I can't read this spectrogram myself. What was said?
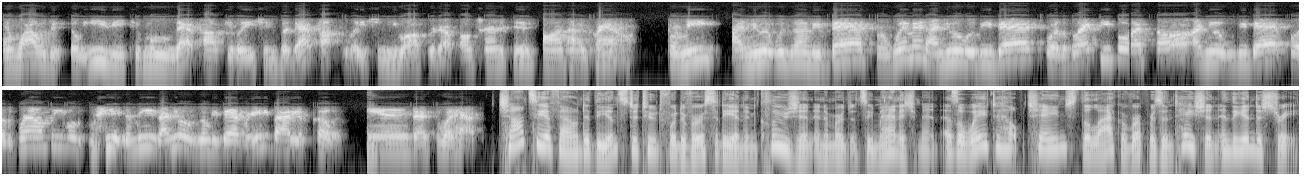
and why was it so easy to move that population, but that population you offered up alternatives on high ground. For me, I knew it was going to be bad for women. I knew it would be bad for the black people I saw. I knew it would be bad for the brown people, the Vietnamese. I knew it was going to be bad for anybody of color. And that's what happened. Chauncia founded the Institute for Diversity and Inclusion in Emergency Management as a way to help change the lack of representation in the industry.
